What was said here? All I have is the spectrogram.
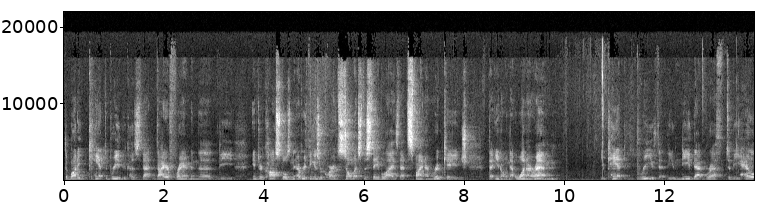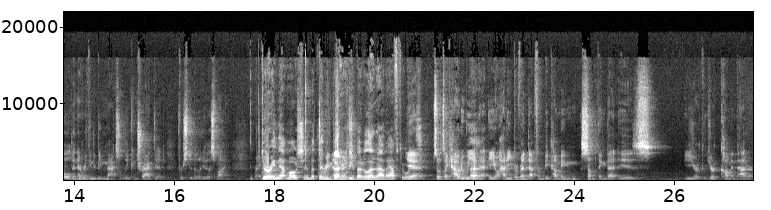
the body can't breathe because that diaphragm and the the intercostals and everything is required so much to stabilize that spine and rib cage that you know in that 1 rm you can't breathe that you need that breath to be held and everything to be maximally contracted for stability of the spine right? during that motion but then During you better you better let it out afterwards yeah so it's like how do we you know how do you prevent that from becoming something that is your your common pattern,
